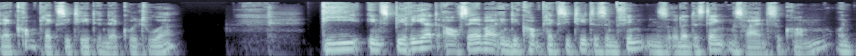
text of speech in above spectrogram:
der Komplexität in der Kultur die inspiriert, auch selber in die Komplexität des Empfindens oder des Denkens reinzukommen. Und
